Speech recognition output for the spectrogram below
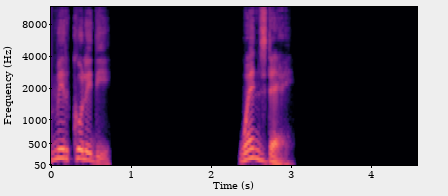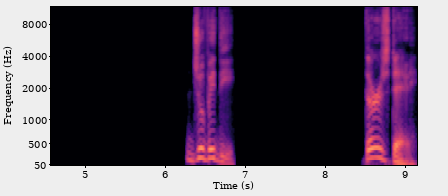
Mercoledì. Wednesday. Giovedì. Thursday.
